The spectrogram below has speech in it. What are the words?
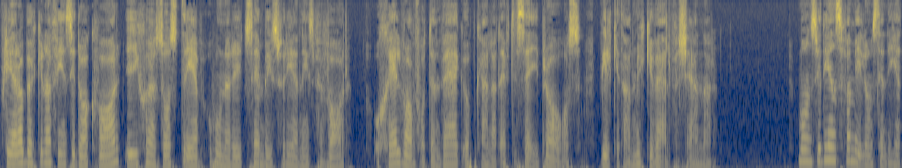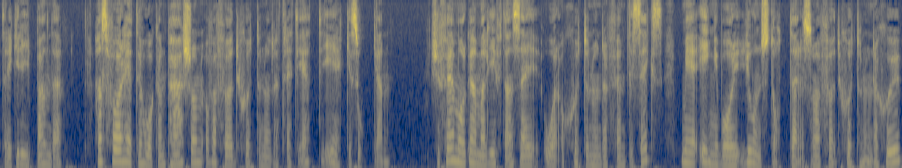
Flera av böckerna finns idag kvar i Sjösås drev Hornaryds hembygdsförenings förvar och själv har han fått en väg uppkallad efter sig i Braås, vilket han mycket väl förtjänar. Måns Widéns familjeomständigheter är gripande. Hans far hette Håkan Persson och var född 1731 i Eke socken. 25 år gammal gifte han sig år 1756 med Ingeborg Jonsdotter som var född 1707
